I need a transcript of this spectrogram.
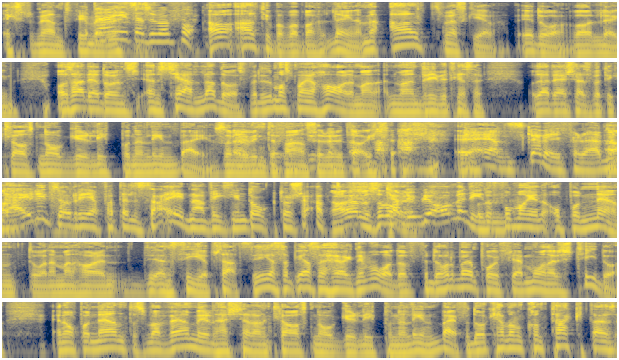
experimentfilm. Det över- hittade du bara på? Ja, alltihopa var bara lögn. Men allt som jag skrev eh, då var lögn. Och så hade jag då en, en källa då, för det måste man ju ha när man, när man driver teser. Och där hade jag en källa som hette Claes Nogger Lipponen Lindberg, som ju inte fanns överhuvudtaget. Jag älskar dig för det här. Men Ja. det här är lite som Refat El Sayed när han fick sin doktorshatt. Ja, ja, men så var kan det. du bli av med din? Och då får man ju en opponent då när man har en, en C-uppsats. Det är ganska, ganska hög nivå då, för då håller man på i flera månaders tid då. En opponent och så bara, vem är den här källan Claes Nogger Lipponen Lindberg? För då kan de kontakta ens,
